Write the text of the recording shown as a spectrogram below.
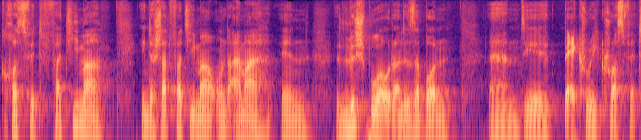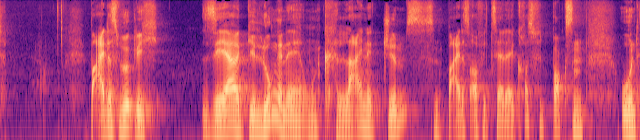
CrossFit Fatima in der Stadt Fatima und einmal in Lisboa oder Lissabon ähm, die Bakery CrossFit. Beides wirklich sehr gelungene und kleine Gyms, sind beides offizielle CrossFit-Boxen und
